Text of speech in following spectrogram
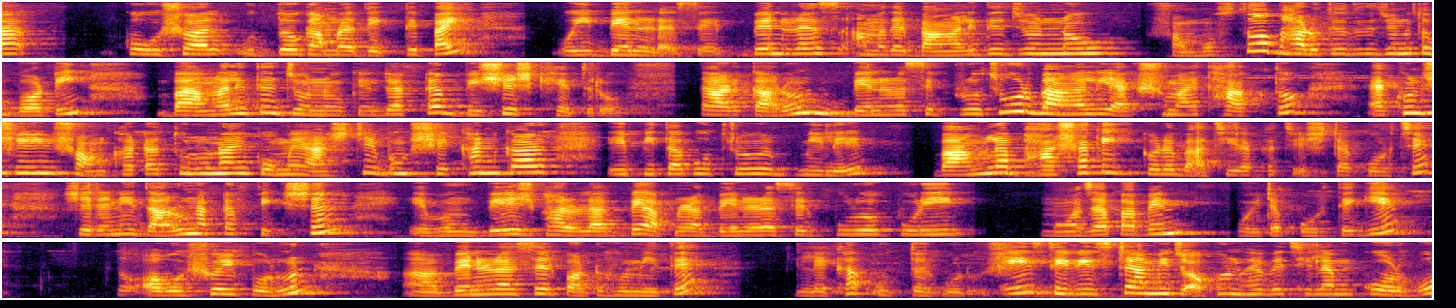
কৌশল, উদ্যোগ আমরা দেখতে পাই। ওই বেনারসে বেনারস আমাদের বাঙালিদের জন্যও, সমস্ত ভারতীয়দের জন্য তো বটেই, বাঙালিদের জন্য কিন্তু একটা বিশেষ ক্ষেত্র। তার কারণ, বেনারসে প্রচুর বাঙালি একসময় থাকতো, এখন সেই সংখ্যাটা তুলনায় কমে আসছে এবং সেখানকার এই পিতা পুত্র মিলে বাংলা ভাষাকে কী করে বাঁচিয়ে রাখার চেষ্টা করছে, সেটা নিয়ে দারুণ একটা ফিকশন এবং বেশ ভালো লাগবে। আপনারা বেনারসের পুরোপুরি মজা পাবেন বইটা পড়তে গিয়ে। তো অবশ্যই পড়ুন বেনারসের পটভূমিতে। লেখা উত্তর পুরুষ। এই সিরিজটা আমি যখন ভেবেছিলাম করব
